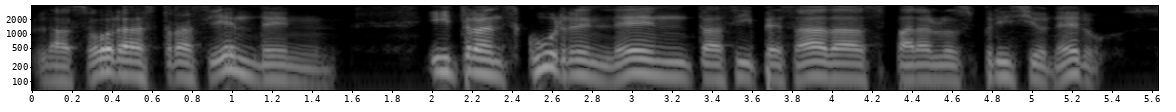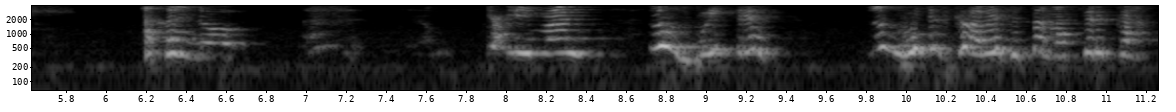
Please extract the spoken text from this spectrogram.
Las horas trascienden y transcurren lentas y pesadas para los prisioneros. ¡Ay, no! ¡Calimán! ¡Los buitres! ¡Los buitres cada vez están más cerca!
